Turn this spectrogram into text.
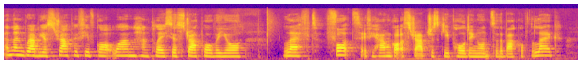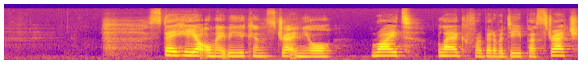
And then grab your strap if you've got one and place your strap over your left foot. If you haven't got a strap, just keep holding on to the back of the leg stay here or maybe you can straighten your right leg for a bit of a deeper stretch.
